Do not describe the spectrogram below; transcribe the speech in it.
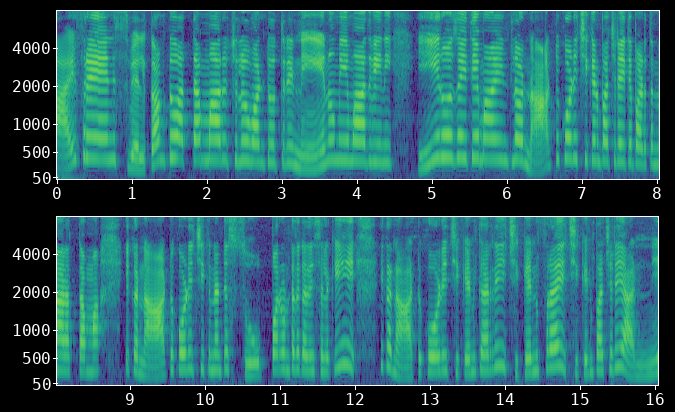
హాయ్ ఫ్రెండ్స్ వెల్కమ్ టు అత్తమ్మ రుచులు వన్ టూ త్రీ. నేను మీ మాధవిని. ఈ రోజైతే మా ఇంట్లో నాటుకోడి చికెన్ పచ్చడి అయితే పడుతున్నారు అత్తమ్మ. ఇక నాటుకోడి చికెన్ అంటే సూపర్ ఉంటుంది కదా అసలుకి. ఇక నాటుకోడి chicken curry chicken fry chicken పచ్చడి అన్నీ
